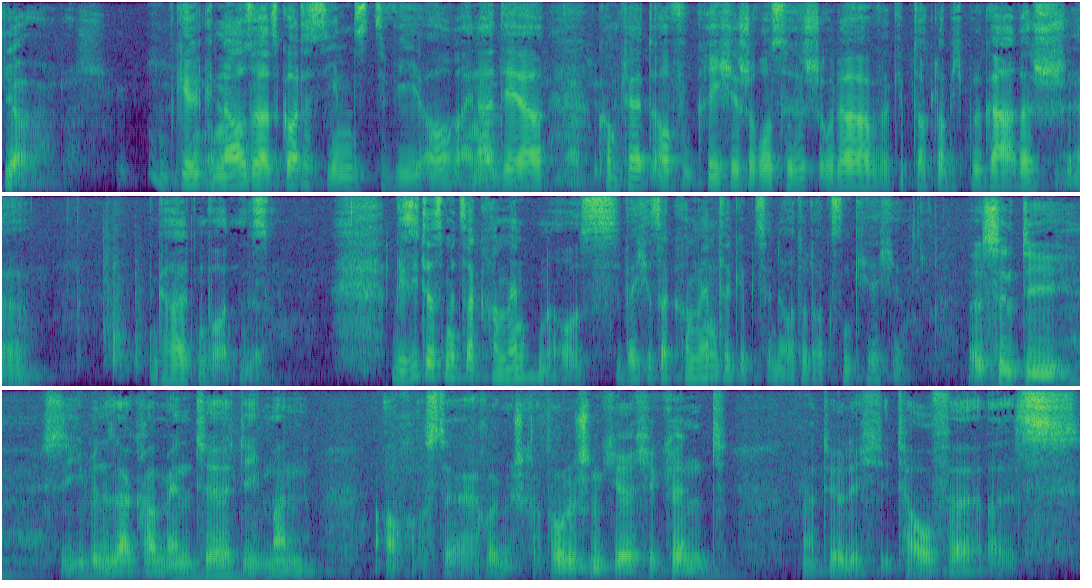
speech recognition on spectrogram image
Ja, Gilt genauso als Gottesdienst wie auch einer, der komplett auf Griechisch, Russisch oder gibt auch, glaube ich, Bulgarisch äh, gehalten worden ist. Wie sieht das mit Sakramenten aus? Welche Sakramente gibt es in der orthodoxen Kirche? Es sind die sieben Sakramente, die man auch aus der römisch-katholischen Kirche kennt. Natürlich die Taufe als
